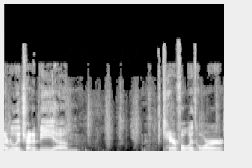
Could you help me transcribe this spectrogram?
I really try to be um, careful with horror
